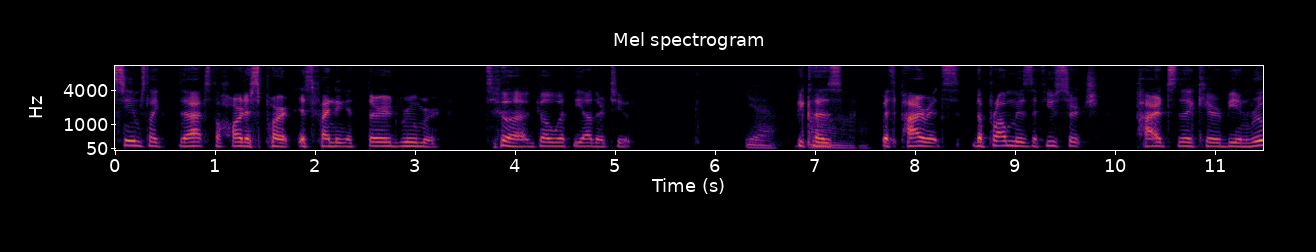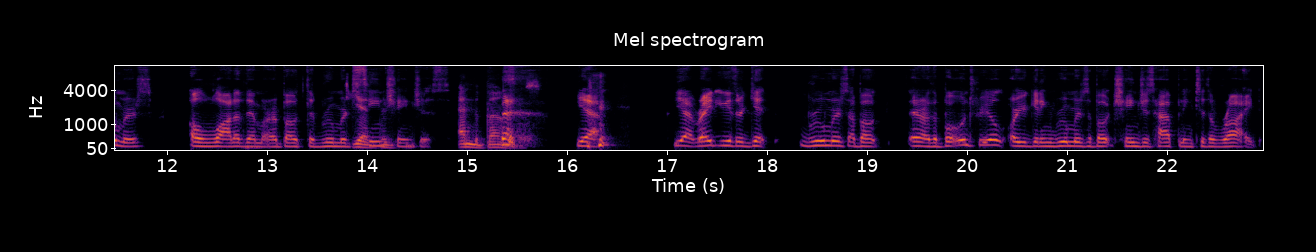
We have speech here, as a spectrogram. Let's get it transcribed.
seems like that's the hardest part is finding a third rumor to uh, go with the other two. Yeah. Because Uh, with pirates, the problem is if you search Pirates of the Caribbean rumors, a lot of them are about the rumored Yeah, scene the- changes. and the bones. Yeah, yeah, right. You either get rumors about are the bones real, or you're getting rumors about changes happening to the ride.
